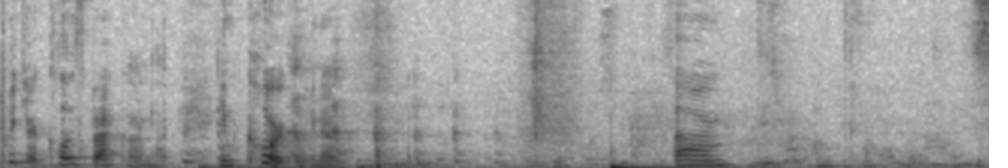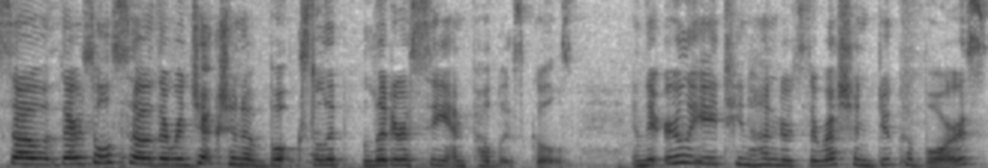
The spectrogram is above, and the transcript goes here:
put your clothes back on like in court you know. Um, so there's also the rejection of books lit- literacy and public schools. In the early 1800s the russian doukhobors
